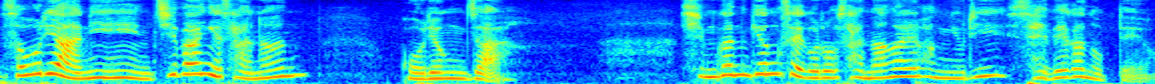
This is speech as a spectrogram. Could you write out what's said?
서울이 아닌 지방에 사는 고령자 심근경색으로 사망할 확률이 3배가 높대요.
